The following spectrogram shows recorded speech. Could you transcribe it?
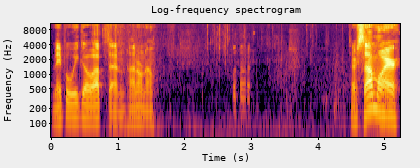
Maybe we go up then. I don't know. They're somewhere.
